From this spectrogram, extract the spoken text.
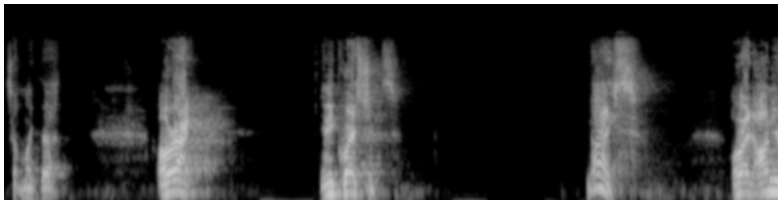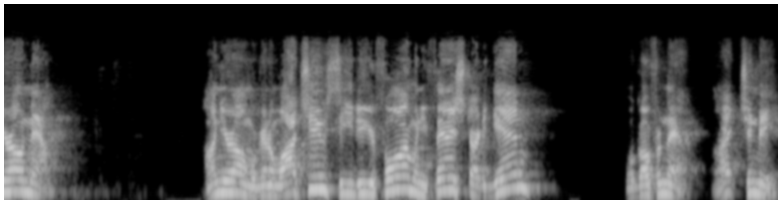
something like that. All right. Any questions? Nice. All right, on your own now. On your own. We're going to watch you, see you do your form. When you finish, start again. We'll go from there. All right, Chin B.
